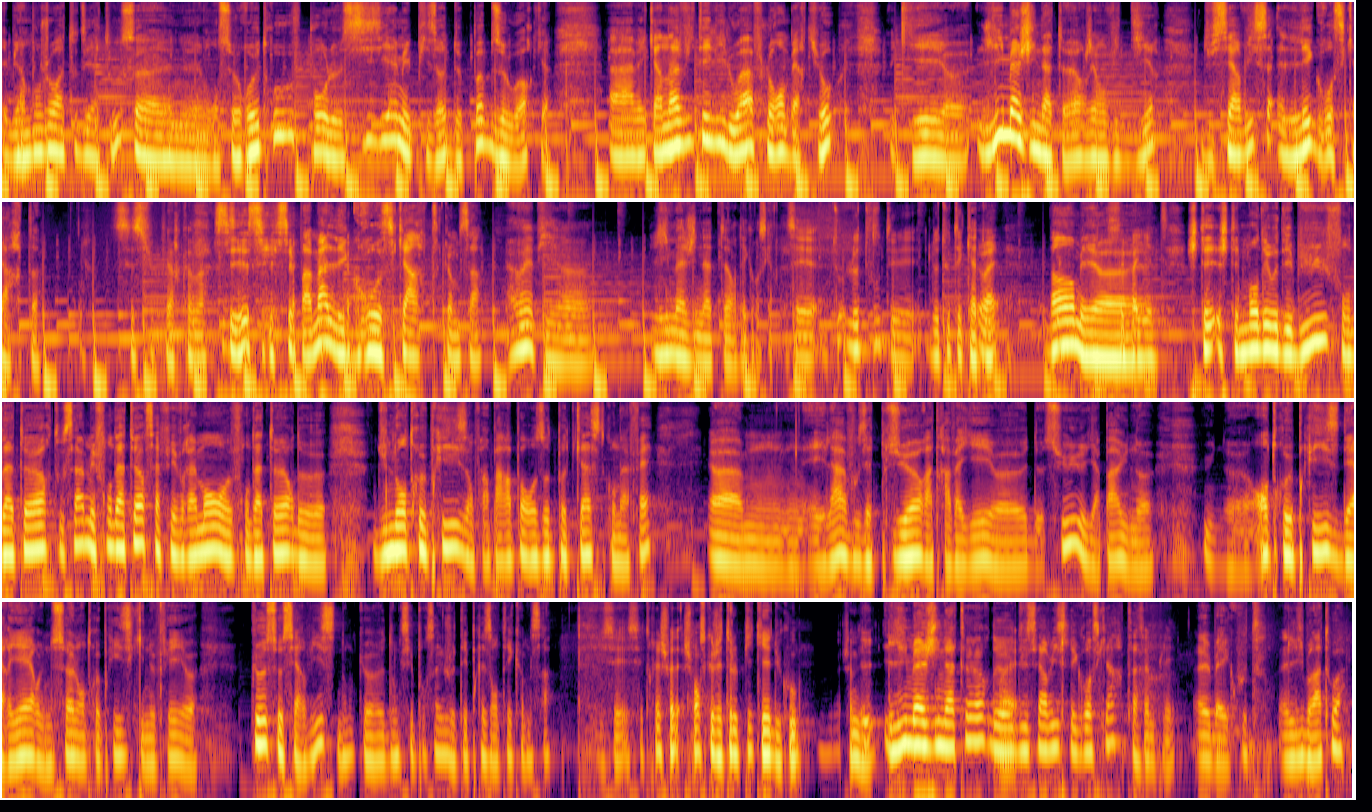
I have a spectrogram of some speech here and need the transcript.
Eh bien bonjour à toutes et à tous, Euh, on se retrouve pour le sixième épisode de Pop the Work euh, avec un invité lillois, Florent Berthiaud, qui est euh, l'imaginateur, j'ai envie de dire, du service Les Grosses Cartes. C'est super comme. C'est, pas mal les grosses cartes comme ça. Ah ouais, puis euh, l'imaginateur des grosses cartes. Le tout est le tout est cadeau. Ouais. Non mais euh, je t'ai, je t'ai demandé au début, fondateur, tout ça, mais fondateur, ça fait vraiment euh, fondateur de, d'une entreprise, enfin par rapport aux autres podcasts qu'on a fait. Euh, et là, vous êtes plusieurs à travailler euh, dessus. Il n'y a pas une, une entreprise derrière, une seule entreprise qui ne fait euh, que ce service. Donc, euh, donc c'est pour ça que je t'ai présenté comme ça. C'est c'est très chouette. Je pense que je vais te le piquer du coup. J'aime bien. L'imaginateur Ouais. du service Les Grosses Cartes Ça me plaît. Eh ben écoute, libre à toi.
